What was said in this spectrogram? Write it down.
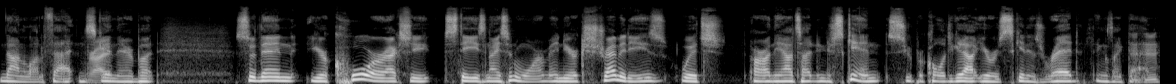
not a lot of fat and skin Right. there, but so then your core actually stays nice and warm, and your extremities, which are on the outside and your skin, super cold. You get out, your skin is red, things like that.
